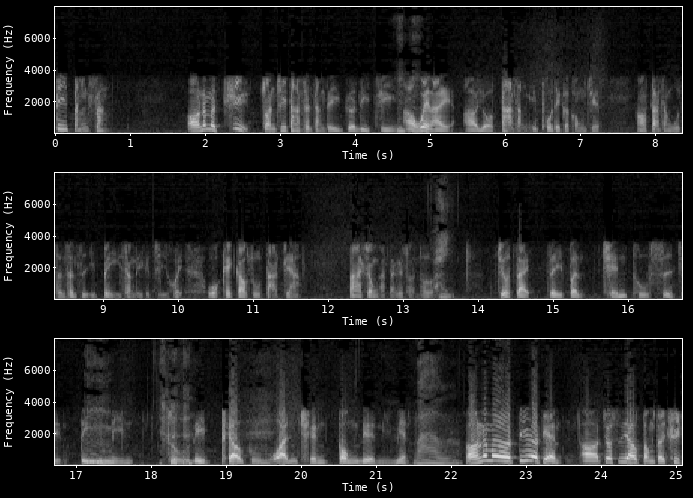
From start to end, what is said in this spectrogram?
低档上，哦，那么具转机大成长的一个利基啊，未来啊有大涨一波的一个空间，然后大涨五成甚至一倍以上的一个机会，我可以告诉大家，大兄啊，打开传后啊，就在这一份。前途似锦，第一名主力标股完全攻略里面。哇哦！哦，那么第二点啊，就是要懂得去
